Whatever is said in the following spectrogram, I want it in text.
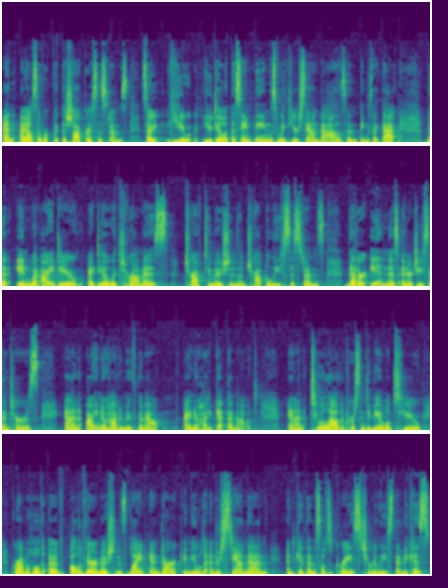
And I also work with the chakra systems. So you you deal with the same things with your sound baths and things like that. But in what I do, I deal with traumas, trapped emotions and trapped belief systems that are in those energy centers and I know how to move them out. I know how to get them out and to allow the person to be able to grab a hold of all of their emotions, light and dark, and be able to understand them and give themselves grace to release them because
